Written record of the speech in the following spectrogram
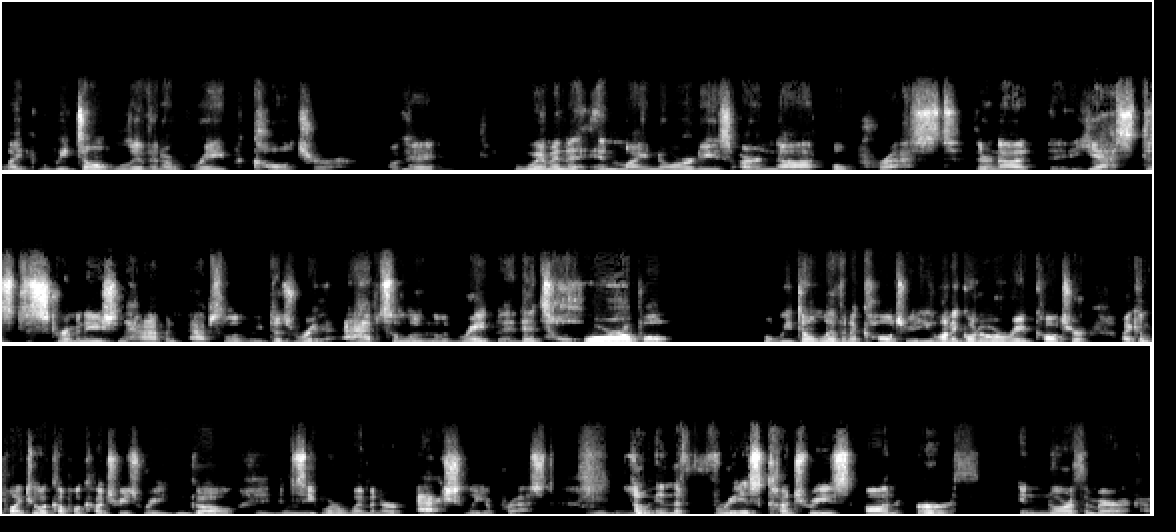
like we don't live in a rape culture, okay? Mm-hmm. Women and minorities are not oppressed. They're not. Yes, does discrimination happen? Absolutely. Does rape? Absolutely. Rape. That's horrible. But we don't live in a culture. You want to go to a rape culture? I can point to a couple countries where you can go mm-hmm. and see where women are actually oppressed. Mm-hmm. So, in the freest countries on earth, in North America,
